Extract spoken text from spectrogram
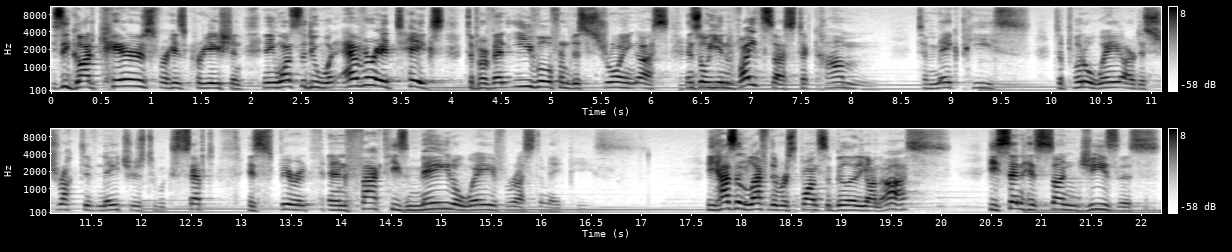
You see, God cares for his creation and he wants to do whatever it takes to prevent evil from destroying us. And so he invites us to come, to make peace, to put away our destructive natures, to accept his spirit. And in fact, he's made a way for us to make peace. He hasn't left the responsibility on us, he sent his son Jesus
